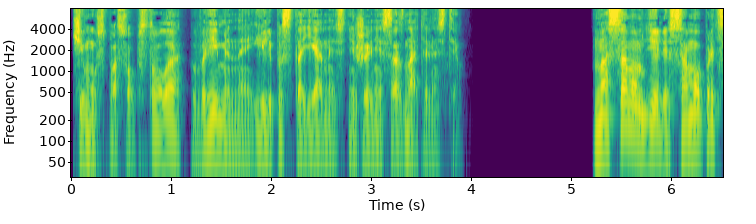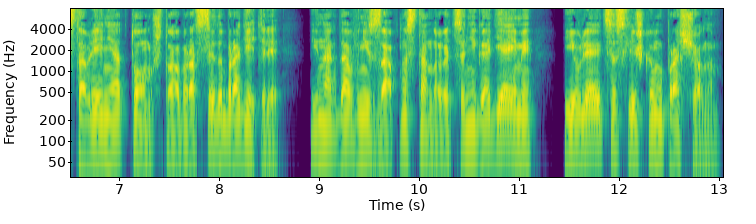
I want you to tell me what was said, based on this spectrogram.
чему способствовало временное или постоянное снижение сознательности. На самом деле, само представление о том, что образцы добродетели иногда внезапно становятся негодяями, является слишком упрощенным.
